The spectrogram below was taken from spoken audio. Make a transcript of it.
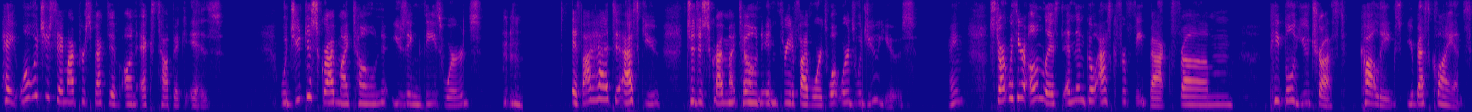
Hey, what would you say my perspective on X topic is? Would you describe my tone using these words? if I had to ask you to describe my tone in three to five words, what words would you use? Right? Start with your own list and then go ask for feedback from people you trust, colleagues, your best clients.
